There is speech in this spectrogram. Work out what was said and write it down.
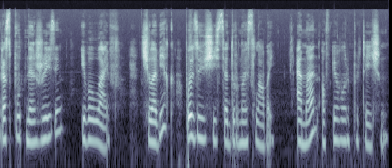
Распутная жизнь. Evil life. Человек, пользующийся дурной славой. A man of evil reputation.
